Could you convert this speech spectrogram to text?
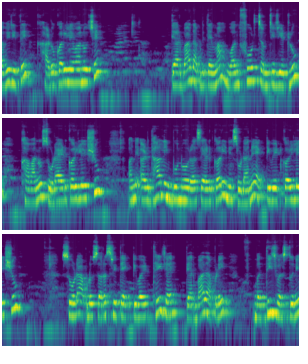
આવી રીતે ખાડો કરી લેવાનો છે. ત્યારબાદ આપણે તેમાં વન ફોર્થ ચમચી જેટલું ખાવાનું સોડા એડ કરી લઈશું અને અડધા લીંબુનો રસ એડ કરીને સોડાને એક્ટિવેટ કરી લઈશું. સોડા આપણો સરસ રીતે એક્ટિવેટ થઈ જાય. ત્યારબાદ આપણે બધી જ વસ્તુને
